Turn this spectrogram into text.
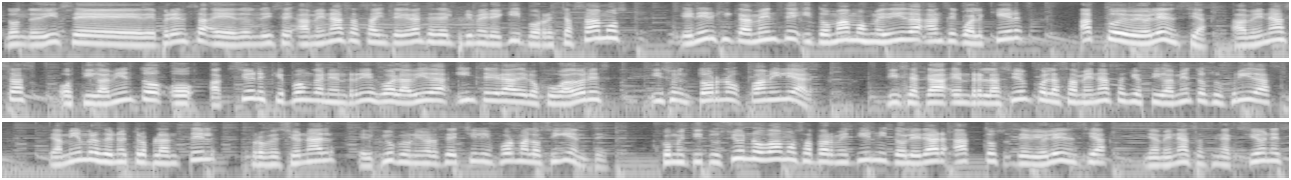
donde dice de prensa, eh, donde dice amenazas a integrantes del primer equipo. Rechazamos enérgicamente y tomamos medida ante cualquier acto de violencia, amenazas, hostigamiento o acciones que pongan en riesgo a la vida íntegra de los jugadores y su entorno familiar. Dice acá, en relación con las amenazas y hostigamientos sufridas a miembros de nuestro plantel profesional, el Club Universidad de Chile informa lo siguiente. Como institución no vamos a permitir ni tolerar actos de violencia ni amenazas sin acciones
